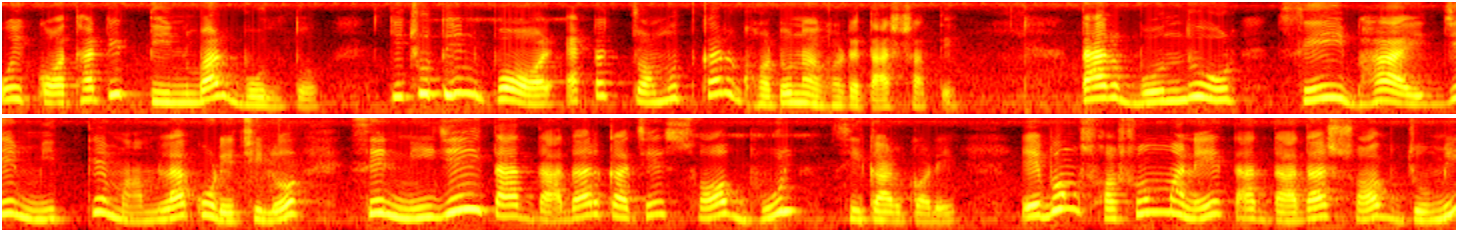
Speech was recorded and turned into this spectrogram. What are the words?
ওই কথাটি তিনবার বলতো। কিছুদিন পর একটা চমৎকার ঘটনা ঘটে তার সাথে। তার বন্ধুর সেই ভাই যে মিথ্যে মামলা করেছিল, সে নিজেই তার দাদার কাছে সব ভুল স্বীকার করে। এবং সসম্মানে তার দাদার সব জমি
